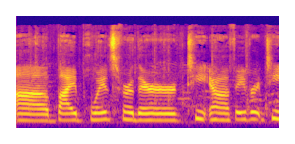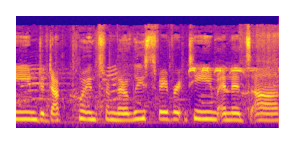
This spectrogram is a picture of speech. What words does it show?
uh, buy points for their te- uh, favorite team, deduct points from their least favorite team, and it's uh,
